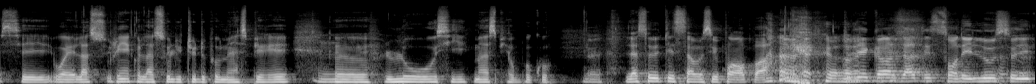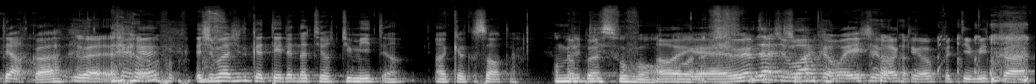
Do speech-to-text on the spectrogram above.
c'est ouais, la, rien que la solitude peut m'inspirer. Euh, L'eau aussi m'inspire beaucoup. Ouais. La solitude, ça me surprend pas. Tous les grands artistes sont des loups solitaires, quoi. Ouais. J'imagine que tu es de nature timide. hein. en quelque sorte. On me le peu. dit souvent. Ah ouais, Voilà. euh, même là, je vois que, ouais, je vois que un peu timide, quoi.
